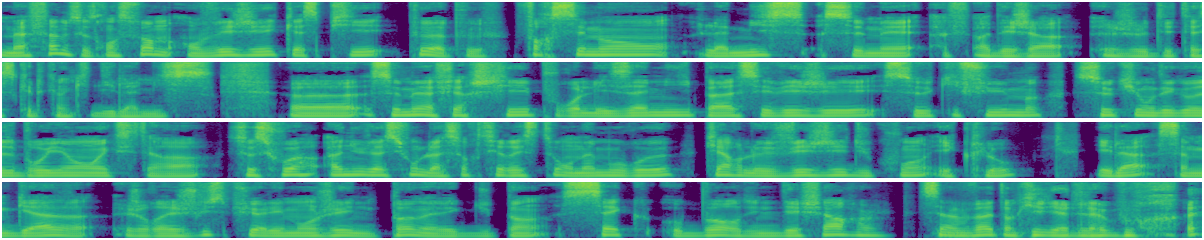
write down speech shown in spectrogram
ma femme se transforme en VG casse-pied peu à peu. Forcément, la miss se met à... Ah déjà, je déteste quelqu'un qui dit la miss. Euh, se met à faire chier pour les amis pas assez VG, ceux qui fument, ceux qui ont des gosses bruyants, etc. Ce soir, annulation de la sortie resto en amoureux, car le VG du coin est clos. Et là, ça me gave, j'aurais juste pu aller manger une pomme avec du pain sec au bord d'une décharge. Ça me va tant qu'il y a de l'amour.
